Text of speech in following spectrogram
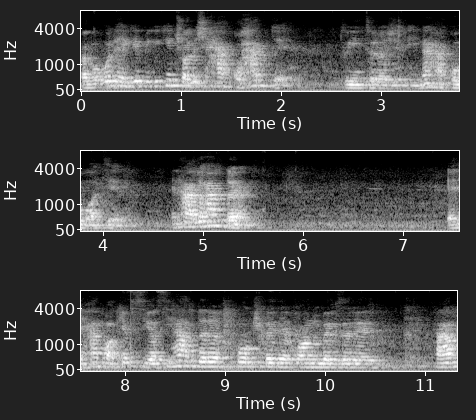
و با قول هگل میگه که این چالش حق و حقه تو این تراژدی نه حق و باطل. یعنی هر دو حق دارن. یعنی هم حاکم سیاسی حق داره حکم بده قانون بگذاره هم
